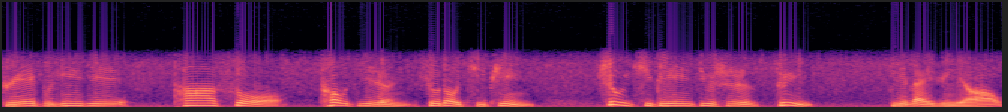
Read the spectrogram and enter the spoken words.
绝不愿意他所造的人受到欺骗，受欺骗就是罪的来源了。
